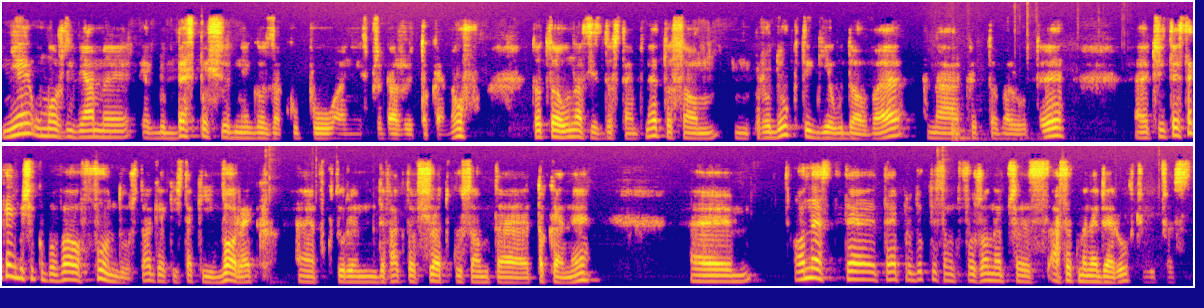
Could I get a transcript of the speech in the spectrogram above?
nie umożliwiamy jakby bezpośredniego zakupu ani sprzedaży tokenów. To, co u nas jest dostępne, to są mm, produkty giełdowe na kryptowaluty, e, czyli to jest tak, jakby się kupowało fundusz, tak? jakiś taki worek, e, w którym de facto w środku są te tokeny. One, te, te produkty są tworzone przez asset managerów, czyli przez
